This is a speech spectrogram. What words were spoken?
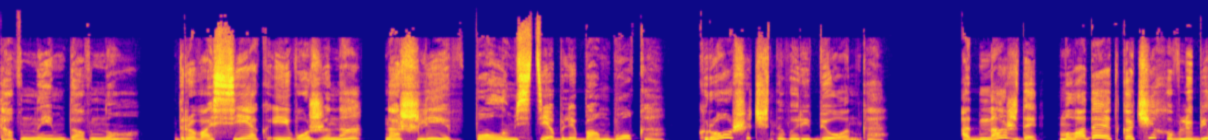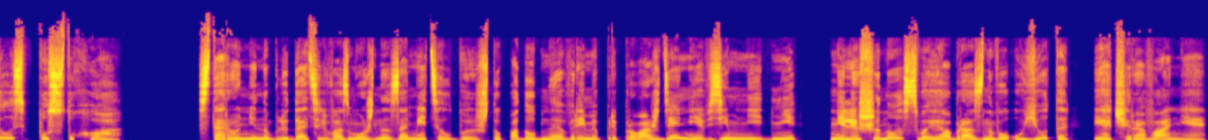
Давным-давно дровосек и его жена нашли в полом стебле бамбука крошечного ребенка. Однажды молодая ткачиха влюбилась в пастуха, Сторонний наблюдатель, возможно, заметил бы, что подобное времяпрепровождение в зимние дни не лишено своеобразного уюта и очарования,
